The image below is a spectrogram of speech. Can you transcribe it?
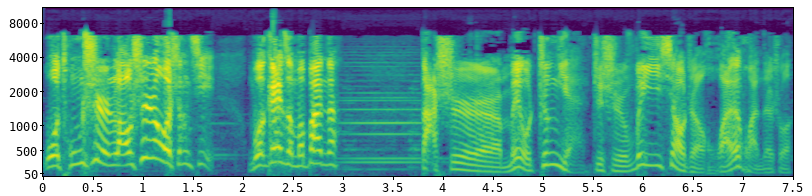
我同事老是让我生气，我该怎么办呢？大师没有睁眼，只是微笑着缓缓的说：“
